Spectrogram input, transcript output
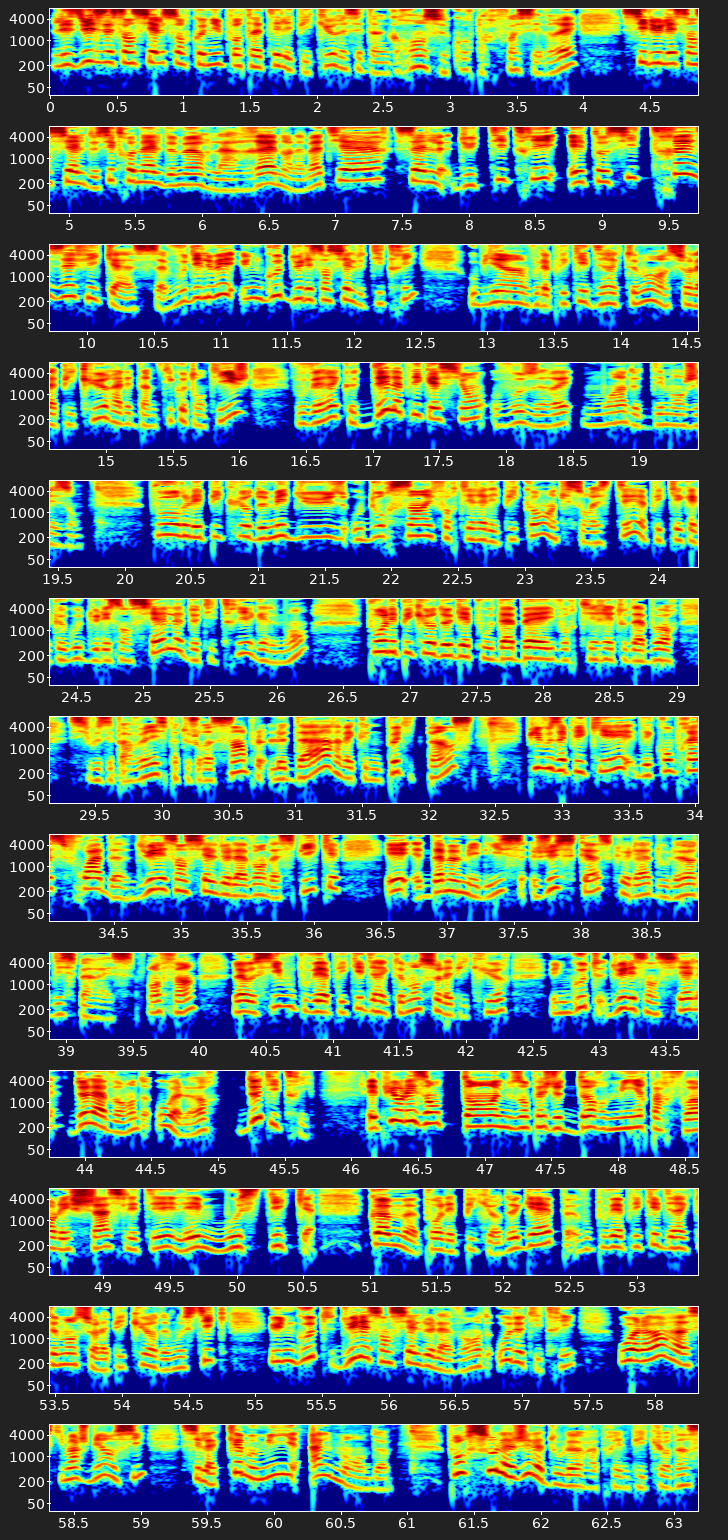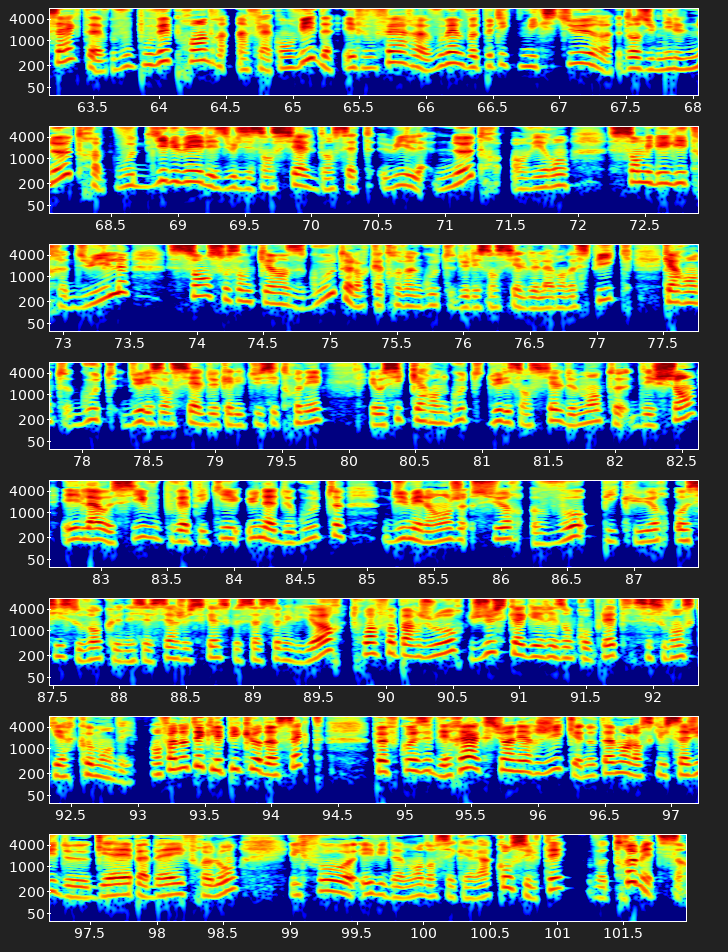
Les huiles essentielles sont reconnues pour traiter les piqûres et c'est d'un grand secours parfois, c'est vrai. Si l'huile essentielle de citronnelle demeure la reine en la matière, celle du titri est aussi très efficace. Vous diluez une goutte d'huile essentielle de titri ou bien vous l'appliquez directement sur la piqûre à l'aide d'un petit coton-tige. Vous verrez que dès l'application, vous aurez moins de démangeaisons. Pour les piqûres de méduses ou d'oursins, il faut retirer les piquants hein, qui sont restés, appliquer quelques gouttes d'huile essentielle de titri également. Pour les piqûres de guêpes ou d'abeilles, vous retirez tout d'abord, si vous êtes parvenu c'est pas toujours simple, le dard avec une petite pince, puis vous appliquez des compresses froides d'huile essentielle de lavande aspic et d'amamélis jusqu'à ce que la douleur disparaisse. Enfin, là aussi, vous pouvez appliquer directement sur la piqûre une goutte d'huile essentielle de lavande ou alors de titri. Et puis on les entend, ils nous empêchent de dormir parfois, on les chasse l'été, les moustiques. Comme pour les piqûres de guêpe, vous pouvez appliquer directement sur la piqûre de moustique une goutte d'huile essentielle de lavande ou de titri. Ou alors, ce qui marche bien aussi, c'est la allemande. Pour soulager la douleur après une piqûre d'insecte, vous pouvez prendre un flacon vide et vous faire vous-même votre petite mixture dans une huile neutre. Vous diluez les huiles essentielles dans cette huile neutre, environ 100 ml d'huile, 175 gouttes, alors 80 gouttes d'huile essentielle de lavande aspic, 40 gouttes d'huile essentielle d'eucalyptus citronné et aussi 40 gouttes d'huile essentielle de menthe des champs. Et là aussi, vous pouvez appliquer une à deux gouttes du mélange sur vos piqûres aussi souvent que nécessaire jusqu'à ce que ça s'améliore trois fois par jour jusqu'à guérison complète. C'est souvent ce qui est recommandé. Enfin, notez que les piqûres d'insectes peuvent causer des réactions allergiques, notamment lorsqu'il s'agit de guêpes, abeilles, frelons. Il faut évidemment dans ces cas-là consulter votre médecin.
